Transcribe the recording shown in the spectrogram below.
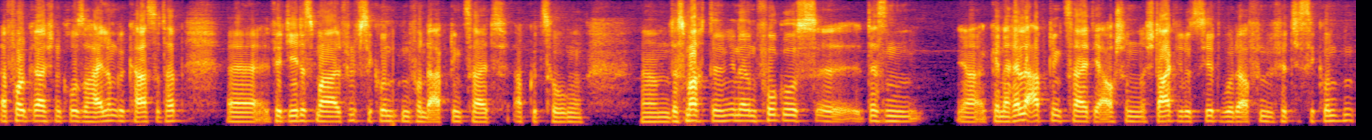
erfolgreich eine große Heilung gecastet hat, äh, wird jedes Mal fünf Sekunden von der Abklingzeit abgezogen. Ähm, das macht den inneren Fokus, dessen ja, generelle Abklingzeit ja auch schon stark reduziert wurde auf 45 Sekunden,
